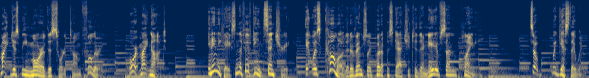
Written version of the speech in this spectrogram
might just be more of this sort of tomfoolery, or it might not. In any case, in the 15th century, it was Como that eventually put up a statue to their native son Pliny. So we guess they win.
